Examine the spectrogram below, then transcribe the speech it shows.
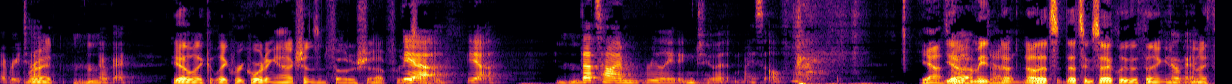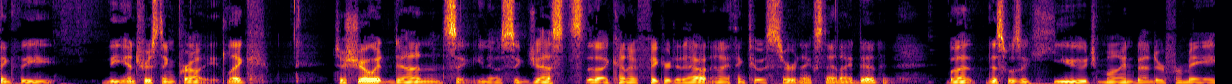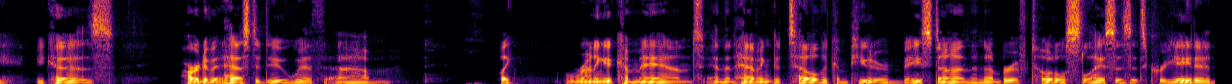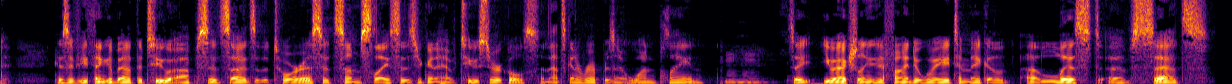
every time. Right. hmm Okay. Yeah, like like recording actions in Photoshop, for example. Yeah, yeah. Mm-hmm. That's how I'm relating to it myself. Yeah. yeah totally. i mean no, no that's that's exactly the thing and, Okay. and i think the the interesting pro like to show it done you know suggests that i kind of figured it out and i think to a certain extent i did. But this was a huge mind bender for me because part of it has to do with um like running a command and then having to tell the computer based on the number of total slices it's created. Because if you think about the two opposite sides of the torus, at some slices you're going to have two circles, and that's going to represent one plane. So you actually need to find a way to make a, a list of sets,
